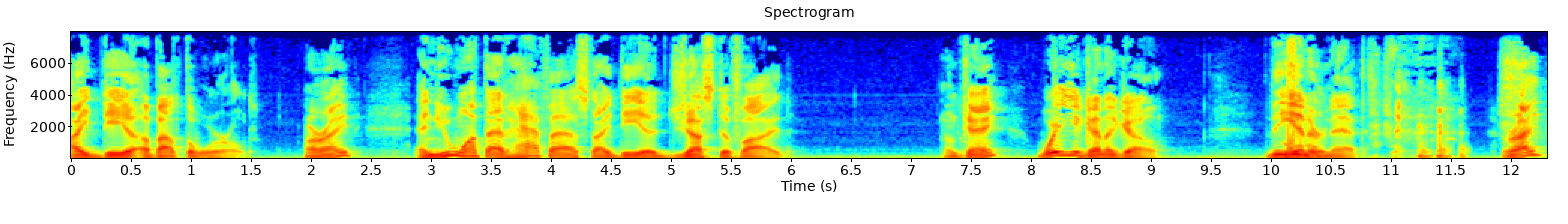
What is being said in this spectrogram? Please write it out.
idea about the world, all right, and you want that half-assed idea justified. Okay, where you gonna go? The internet. right?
